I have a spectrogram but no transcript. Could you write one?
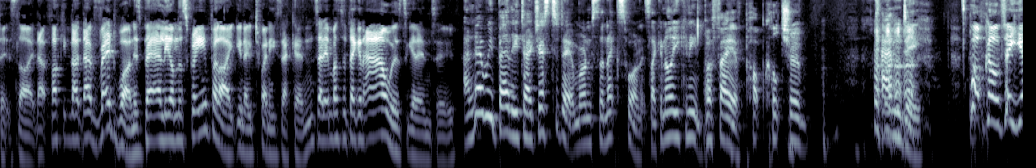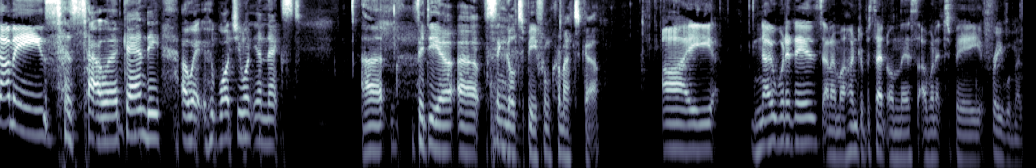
that's like that fucking like that red one is barely on the screen for like you know 20 seconds and it must have taken hours to get into I know we barely digested it, and we're on to the next one. It's like an all-you-can-eat buffet of pop culture candy. pop culture yummies sour candy. Oh wait, what do you want your next uh, video uh, single to be from Chromatica? I know what it is and I'm 100% on this I want it to be Free Woman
